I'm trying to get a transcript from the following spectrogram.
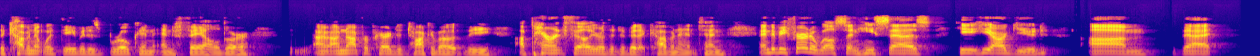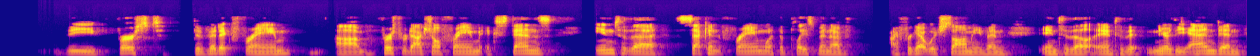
the covenant with David is broken and failed, or I'm not prepared to talk about the apparent failure of the Davidic covenant. And and to be fair to Wilson, he says he he argued um, that the first Davidic frame, um, first redactional frame, extends into the second frame with the placement of I forget which psalm even into the into the near the end, and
